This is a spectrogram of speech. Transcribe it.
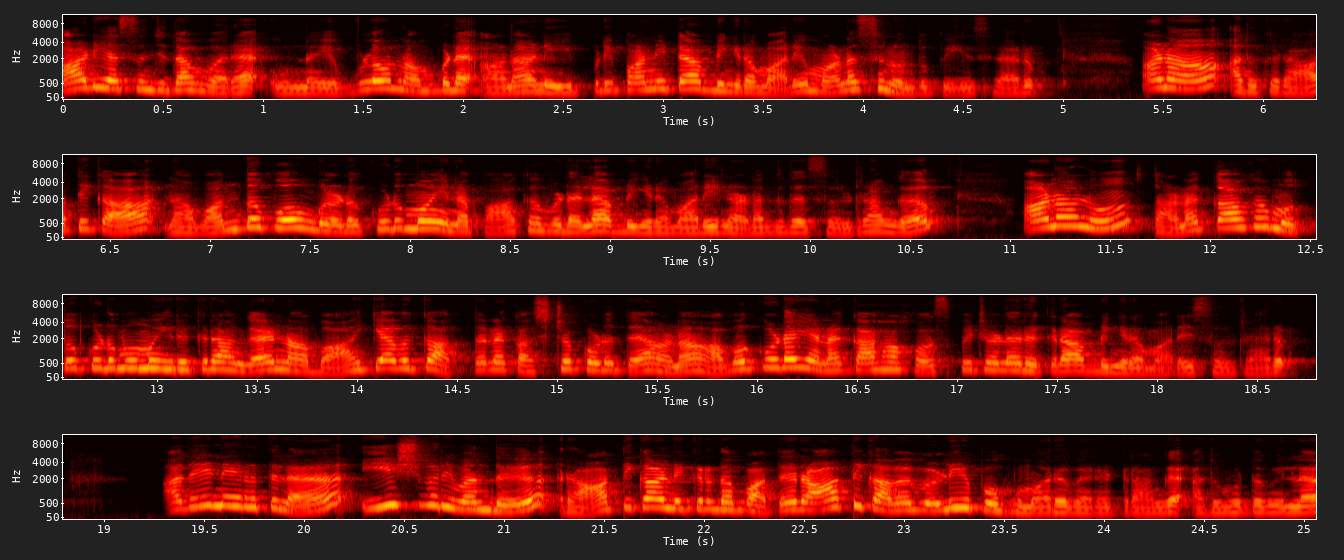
ஆடி அசைஞ்சு தான் வர. உன்னை எவ்வளோ நம்பினேன். ஆனால் நீ இப்படி பண்ணிட்ட அப்படிங்கிற மாதிரி மனசு வந்து பேசுகிறாரு ஆனால் அதுக்கு ராதிகா நான் வந்தப்போ உங்களோட குடும்பம் என்னை பார்க்க விடலை அப்படிங்கிற மாதிரி நடந்ததை சொல்கிறாங்க ஆனாலும் தனக்காக மொத்த குடும்பமும் இருக்கிறாங்க. நான் பாக்யாவுக்கு அத்தனை கஷ்டம் கொடுத்தேன். ஆனால் அவ கூட எனக்காக ஹாஸ்பிட்டலில் இருக்கிறா அப்படிங்கிற மாதிரி சொல்கிறாரு அதே நேரத்தில் ஈஸ்வரி வந்து ராத்திகா நிற்கிறத பார்த்து ராத்திகாவை வெளியே போகுமாறு விரட்டுறாங்க. அது மட்டும் இல்லை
